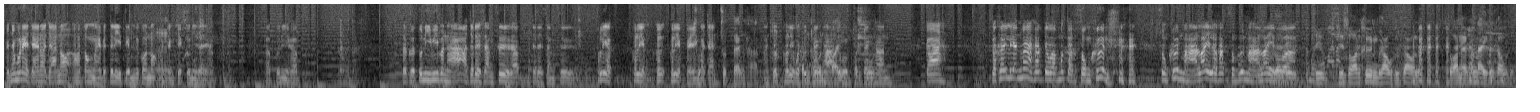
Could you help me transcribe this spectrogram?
ก็ยังไม่แน่ใจเนาะอาจารย์เนาะเอาต้องให้แบตเตอรี่เต็มซะก่อนเนาะจึงเช็คตัวนี้ได้ครับ ครับตัวนี้ครับ ถ้าเกิดตัวนี้มีปัญหาอาจจะได้สั่งซื้อครับจะได้สั่งซื้อเขาเรียกเขาเรียกเขาเขาเรียกแผงครับอาจารย์ ชุดแปลงถาดอะชุดเขาเรียกว่าชุดแปลงถ่านคอนโทรลไฟครับผมชุดแปลงคอนโทรลถ่านกาก็เคยเรียนมากครับ แต่ว่ามันก็ส่งขึ้น ส่งขึ้นมหาลัยแล้วครับส่งขึ้นมหาลัยเพราะว่าที่ที่สอนขึ้นเก่าคือเก่าเลยสอนไหนมันได้คือเก่าเลย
